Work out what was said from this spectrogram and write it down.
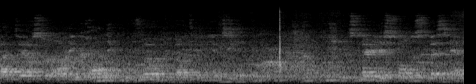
seront les grands découvreurs du XXIe siècle. Seuls les sondes spatiales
